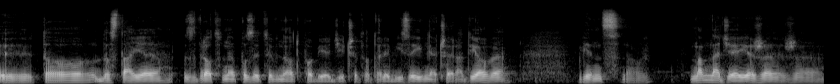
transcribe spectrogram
y, to dostaję zwrotne, pozytywne odpowiedzi, czy to telewizyjne, czy radiowe. Więc no, mam nadzieję, że, że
